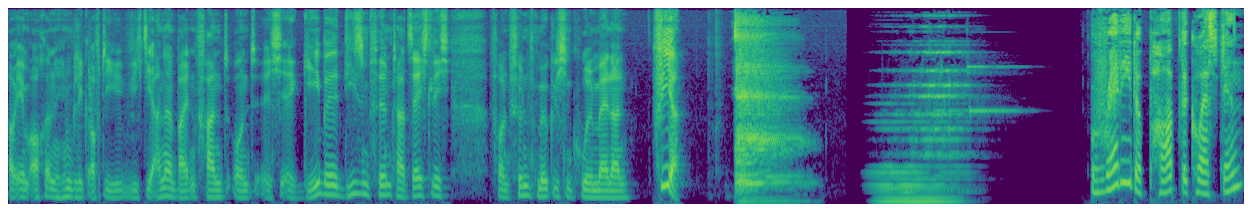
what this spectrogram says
aber eben auch im Hinblick auf die, wie ich die anderen beiden fand. Und ich äh, gebe diesem Film tatsächlich von fünf möglichen coolen Männern vier. Ready to pop the question?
